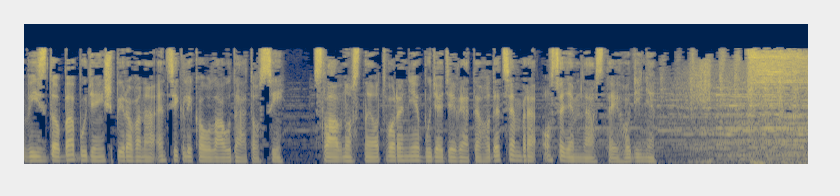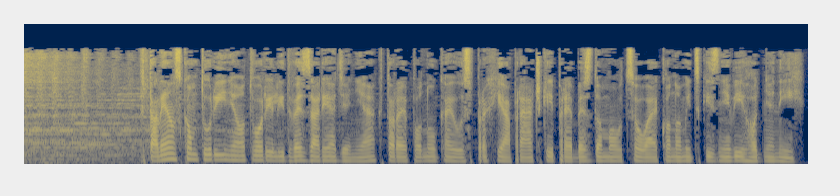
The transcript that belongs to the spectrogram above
Výzdoba bude inšpirovaná encyklikou Laudato Si. Slávnostné otvorenie bude 9. decembra o 17. hodine. V talianskom Turíne otvorili dve zariadenia, ktoré ponúkajú sprchy a práčky pre bezdomovcov a ekonomicky znevýhodnených.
